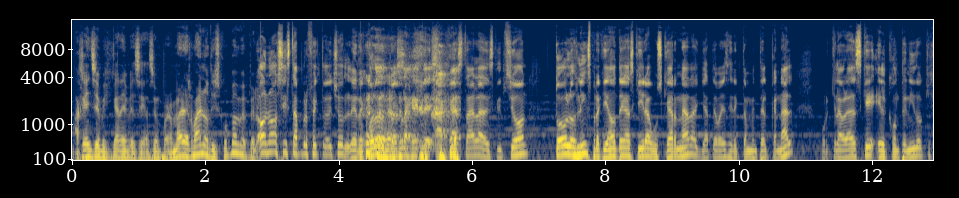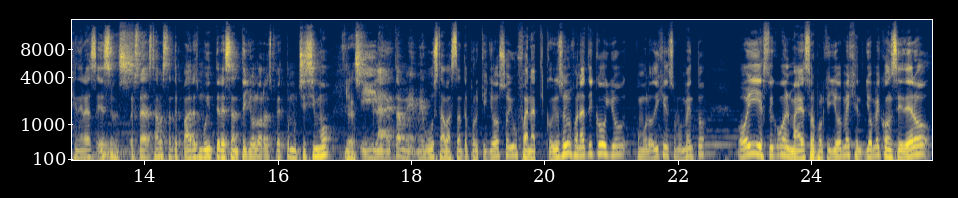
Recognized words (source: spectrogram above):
Agencia Mexicana de Investigación Paranormal. Hermano, discúlpame, pero No, no, sí está perfecto. De hecho, le recuerdo a la gente, acá está la descripción. Todos los links para que ya no tengas que ir a buscar nada, ya te vayas directamente al canal, porque la verdad es que el contenido que generas es, Gracias. está, está bastante padre, es muy interesante, yo lo respeto muchísimo Gracias. y la neta me, me gusta bastante porque yo soy un fanático, yo soy un fanático, yo como lo dije en su momento, hoy estoy con el maestro porque yo me, yo me considero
